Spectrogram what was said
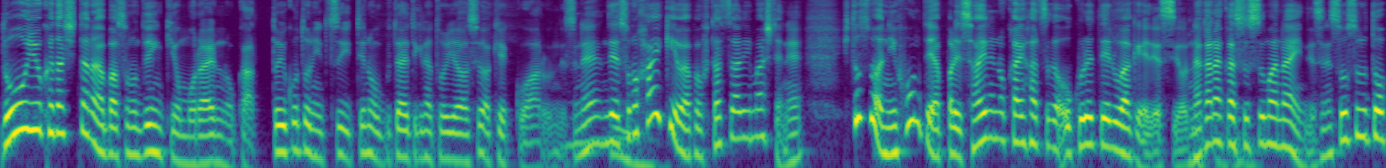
どういう形ならばその電気をもらえるのかということについての具体的な問い合わせは結構あるんですね。で、その背景はやっぱ2つありましてね、一つは日本ってやっぱり再燃の開発が遅れているわけですよ。なかなか進まないんですね。そうすると、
